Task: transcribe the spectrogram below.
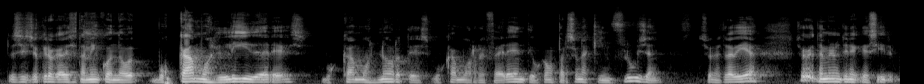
Entonces yo creo que a veces también cuando buscamos líderes, buscamos nortes, buscamos referentes, buscamos personas que influyan sobre nuestra vida, yo creo que también uno tiene que decir,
